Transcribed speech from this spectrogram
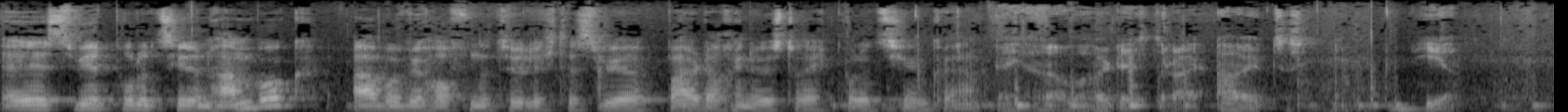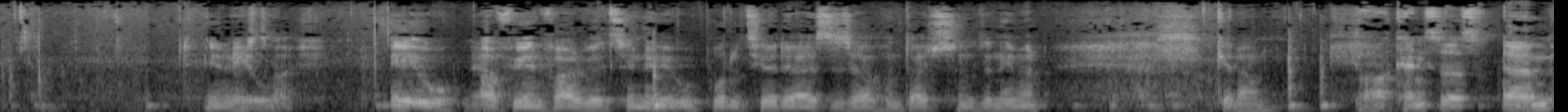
es wird produziert in Hamburg, aber wir hoffen natürlich, dass wir bald auch in Österreich produzieren können. Ja, aber halt Österreich. Halt hier. In EU. Österreich. EU, Ja. auf jeden Fall wird es in der EU produziert, ja, es ist auch ein deutsches Unternehmen. Genau. Boah, kennst du das? Ähm,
